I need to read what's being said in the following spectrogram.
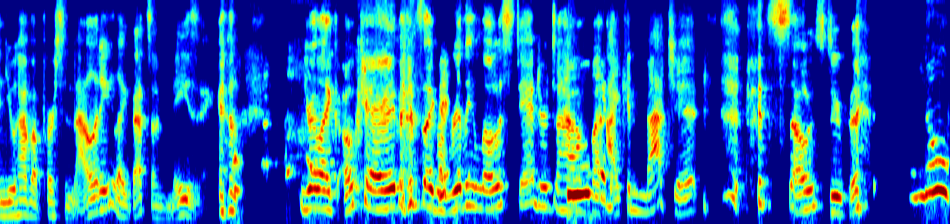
and you have a personality, like that's amazing. You're like, okay, that's like really low standard to have, but I can match it. It's so stupid. No,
